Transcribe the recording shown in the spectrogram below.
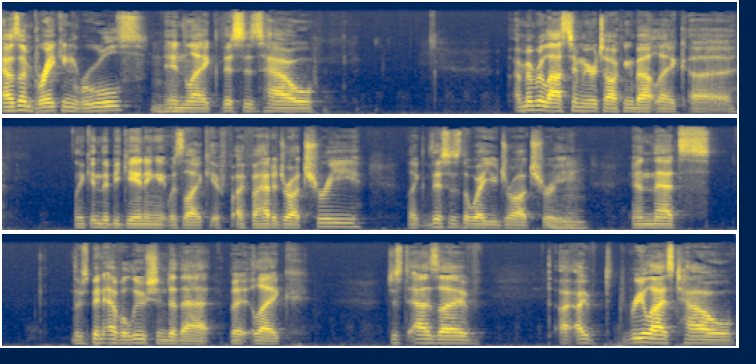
as I'm breaking rules Mm-hmm. and like this is how I remember last time we were talking about like uh like in the beginning it was like if if I had to draw a tree like this is the way you draw a tree Mm-hmm. and that's there's been evolution to that but like just as I've I, I've realized how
